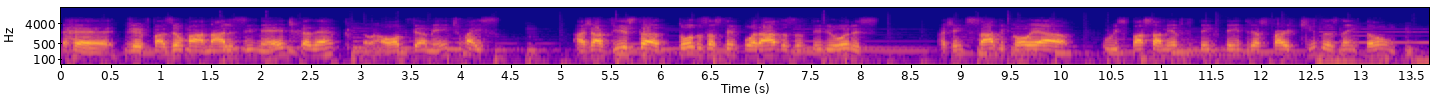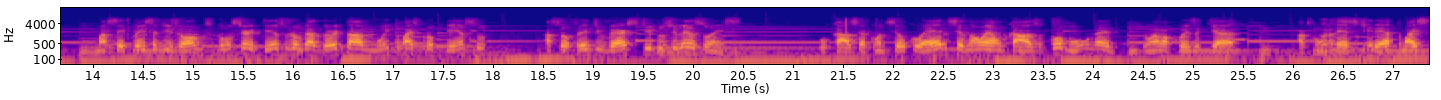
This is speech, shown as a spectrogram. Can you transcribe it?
é, de fazer uma análise médica, né? Obviamente, mas já vista todas as temporadas anteriores, a gente sabe qual é a, o espaçamento que tem que ter entre as partidas, né? Então, uma sequência de jogos, com certeza o jogador está muito mais propenso a sofrer diversos tipos de lesões. O caso que aconteceu com o Eriksen não é um caso comum, né? Não é uma coisa que a, acontece direto, mas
